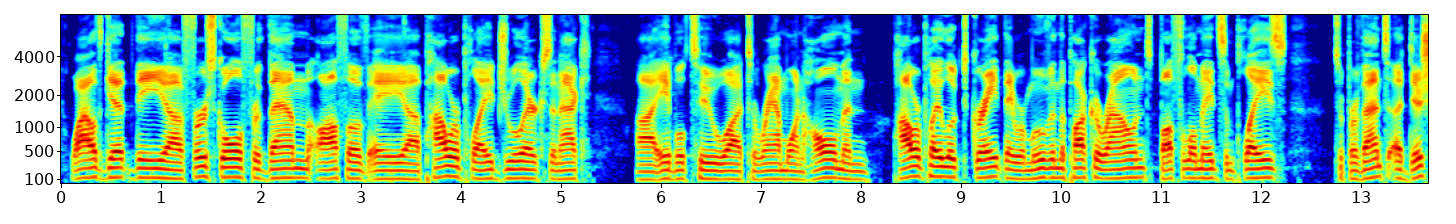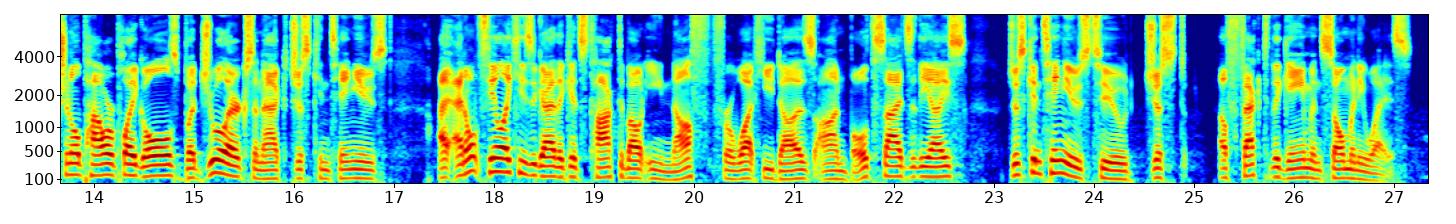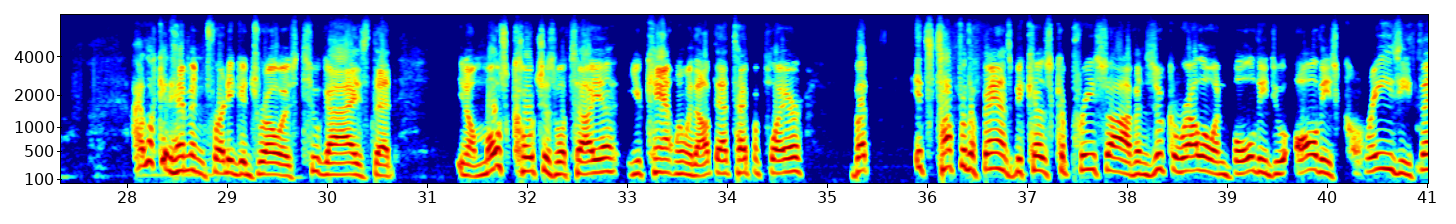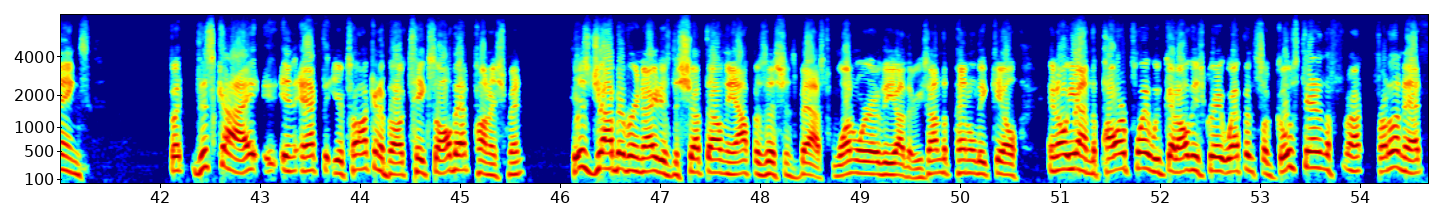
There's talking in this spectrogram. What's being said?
Wild get the uh, first goal for them off of a uh, power play. Joel Eriksson Ek uh, able to uh, to ram one home, and power play looked great. They were moving the puck around. Buffalo made some plays to prevent additional power play goals, but Joel Eriksson Ek just continues. I, I don't feel like he's a guy that gets talked about enough for what he does on both sides of the ice. Just continues to just affect the game in so many ways. I look at him and Freddie Gaudreau as two guys that, you know, most coaches will tell you you can't win without that type of player. But it's tough for the fans because Kaprizov and Zuccarello and Boldy do all these crazy things but this guy in act that you're talking about takes all that punishment. His job every night is to shut down the opposition's best, one way or the other. He's on the penalty kill. And oh yeah, in the power play, we've got all these great weapons. So go stand in the front front of the net,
